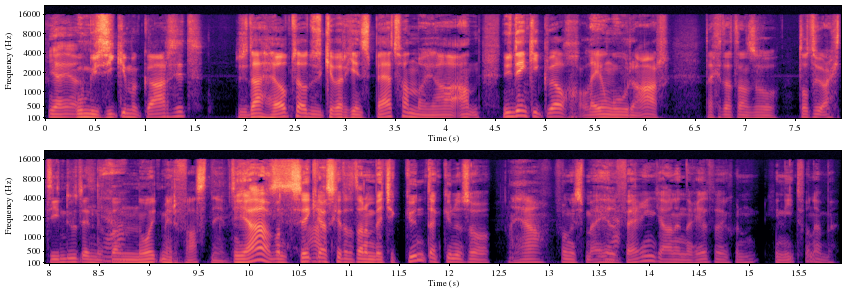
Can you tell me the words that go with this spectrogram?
Ja, ja. hoe muziek in elkaar zit. Dus dat helpt wel, dus ik heb er geen spijt van. Maar ja, aan, nu denk ik wel, allee jong, hoe raar dat je dat dan zo tot je 18 doet en dat Ja. dan nooit meer vastneemt. Ja, want zeker als je dat dan een beetje kunt, dan kunnen zo Ja, volgens mij heel Ja. ver ingaan en er heel veel gen- geniet van hebben.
